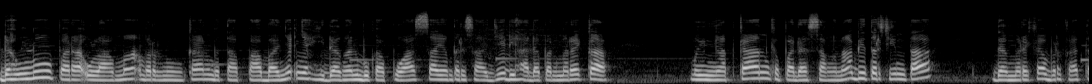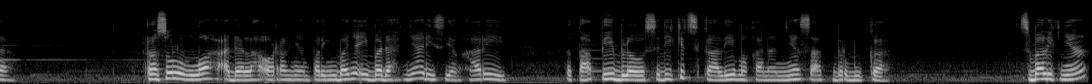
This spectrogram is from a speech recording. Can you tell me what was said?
Dahulu para ulama merenungkan betapa banyaknya hidangan buka puasa yang tersaji di hadapan mereka, mengingatkan kepada sang nabi tercinta dan mereka berkata, Rasulullah adalah orang yang paling banyak ibadahnya di siang hari, tetapi beliau sedikit sekali makanannya saat berbuka. Sebaliknya,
